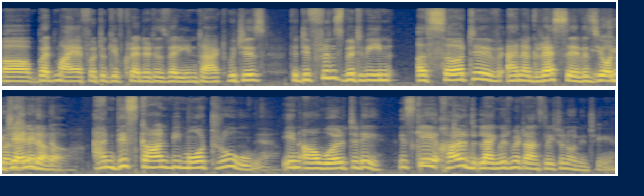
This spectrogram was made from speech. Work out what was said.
Uh, but my effort to give credit is very intact, which is the difference between assertive and aggressive is, your, your gender. gender. And this can't be more true in our world today. इसके हर लैंग्वेज में ट्रांसलेशन होनी चाहिए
